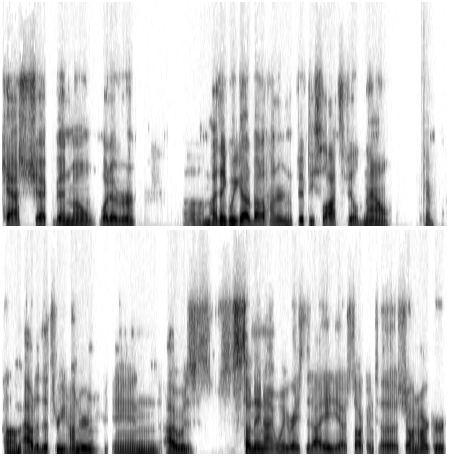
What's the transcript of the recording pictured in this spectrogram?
cash, check, Venmo, whatever. Um, I think we got about 150 slots filled now. Okay. Um, out of the 300, and I was Sunday night when we raced at I-80. I was talking to Sean Harker,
